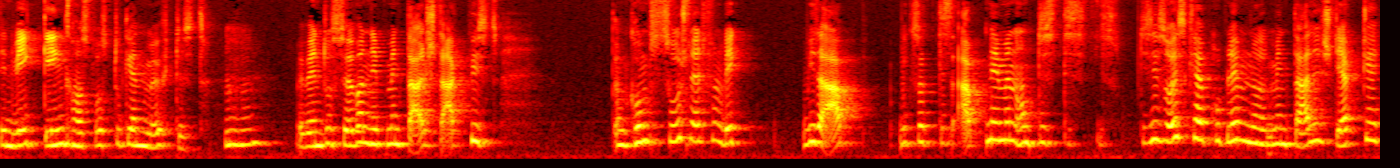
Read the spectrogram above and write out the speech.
den Weg gehen kannst, was du gern möchtest. Mhm. Weil wenn du selber nicht mental stark bist, dann kommst du so schnell von weg wieder ab. Wie gesagt, das Abnehmen und das, das, das, das ist alles kein Problem. Nur mentale Stärke,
